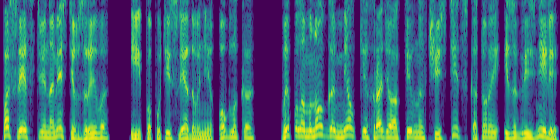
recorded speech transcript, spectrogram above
Впоследствии на месте взрыва и по пути следования облака выпало много мелких радиоактивных частиц, которые и загрязнили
